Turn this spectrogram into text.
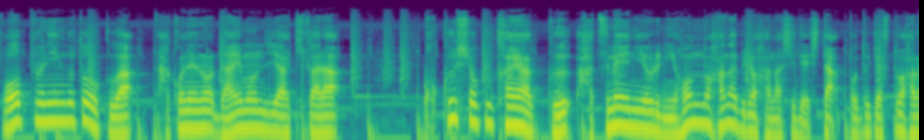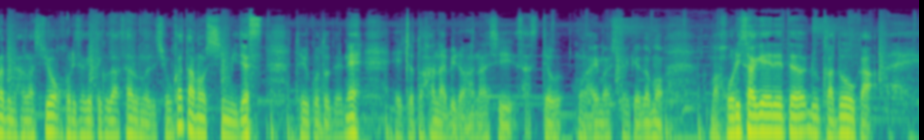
オープニングトークは箱根の大文字焼きから黒色火薬発明による日本の花火の話でした。ポッドキャストは花火の話を掘り下げてくださるのでしょうか楽しみです。ということでね、えちょっと花火の話させてもらいましたけども、まあ、掘り下げれてるかどうか、え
